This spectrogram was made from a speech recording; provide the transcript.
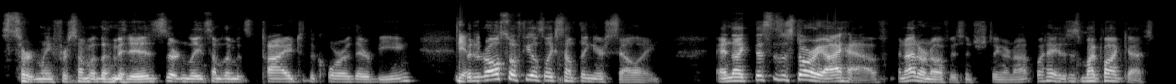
Certainly, for some of them, it is. Certainly, some of them it's tied to the core of their being. Yeah. But it also feels like something you're selling. And like this is a story I have, and I don't know if it's interesting or not. But hey, this is my podcast.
